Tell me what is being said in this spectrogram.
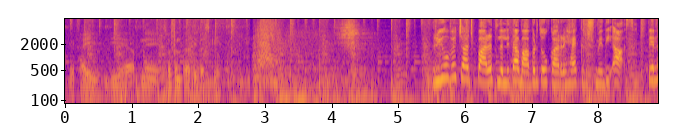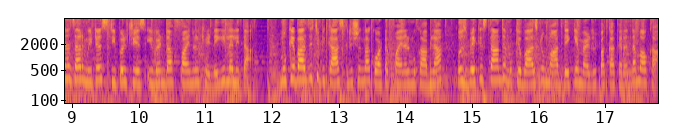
मिठाई दी है अपने स्वतंत्रता दिवस के ऊपर ਰਿਓ ਵਿੱਚ ਅੱਜ ਭਾਰਤ ਲਲਿਤਾ ਬਾਬਰ ਤੋਂ ਕਰ ਰਿਹਾ ਹੈ ਕ੍ਰਿਸ਼ਮੇ ਦੀ ਆਸ 3000 ਮੀਟਰ ਸਟੀਪਲ ਚੇਜ਼ ਇਵੈਂਟ ਦਾ ਫਾਈਨਲ ਖੇਡੇਗੀ ਲਲਿਤਾ ਮੁੱਕੇਬਾਜ਼ੀ 'ਚ ਵਿਕਾਸ ਕ੍ਰਿਸ਼ਨ ਦਾ ਕੁਆਟਰ ਫਾਈਨਲ ਮੁਕਾਬਲਾ, ਉਜ਼ਬੇਕਿਸਤਾਨ ਦੇ ਮੁੱਕੇਬਾਜ਼ ਨੂੰ ਮਾਤ ਦੇ ਕੇ ਮੈਡਲ ਪੱਕਾ ਕਰਨ ਦਾ ਮੌਕਾ।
